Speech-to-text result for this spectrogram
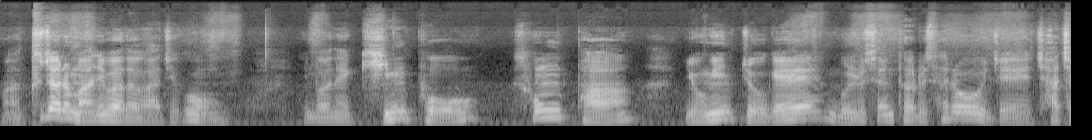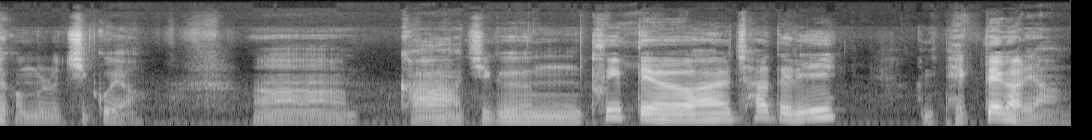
아, 투자를 많이 받아가지고 이번에 김포, 송파, 용인 쪽에 물류센터를 새로 이제 자체 건물로 짓고요. 어, 가 지금 투입되어야 할 차들이 한 100대 가량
